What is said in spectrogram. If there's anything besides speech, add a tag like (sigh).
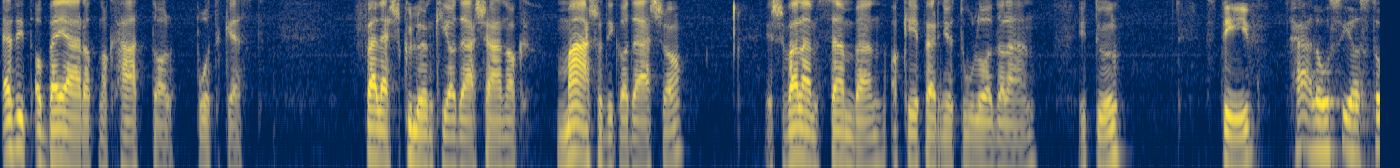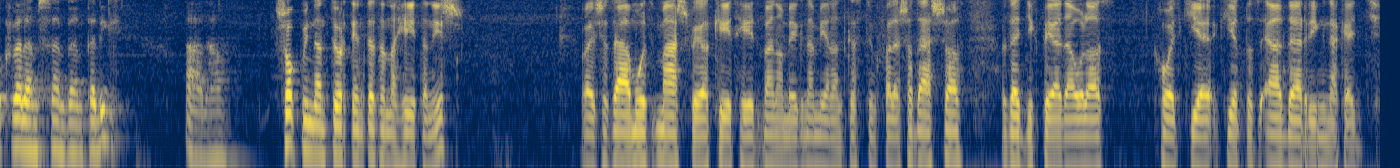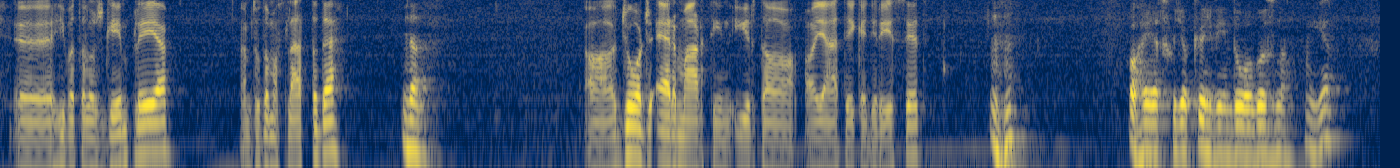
Ez itt a Bejáratnak háttal podcast feles külön kiadásának második adása, és velem szemben a képernyő túloldalán itt ül Steve. Hello, sziasztok, velem szemben pedig Ádám. Sok minden történt ezen a héten is, vagyis az elmúlt másfél-két hétben, amíg nem jelentkeztünk feles adással. Az egyik például az, hogy kijött az Elden Ringnek egy ö, hivatalos gameplayje. Nem tudom, azt láttad-e? Nem. A George R. Martin írta a játék egy részét. Uh-huh. Ahelyett, hogy a könyvén dolgozna, igen?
